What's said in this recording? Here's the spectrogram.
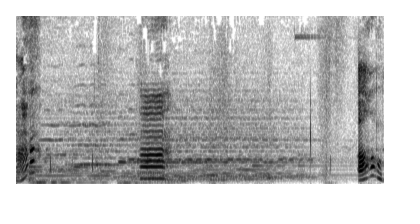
Huh? Uh. Oh.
